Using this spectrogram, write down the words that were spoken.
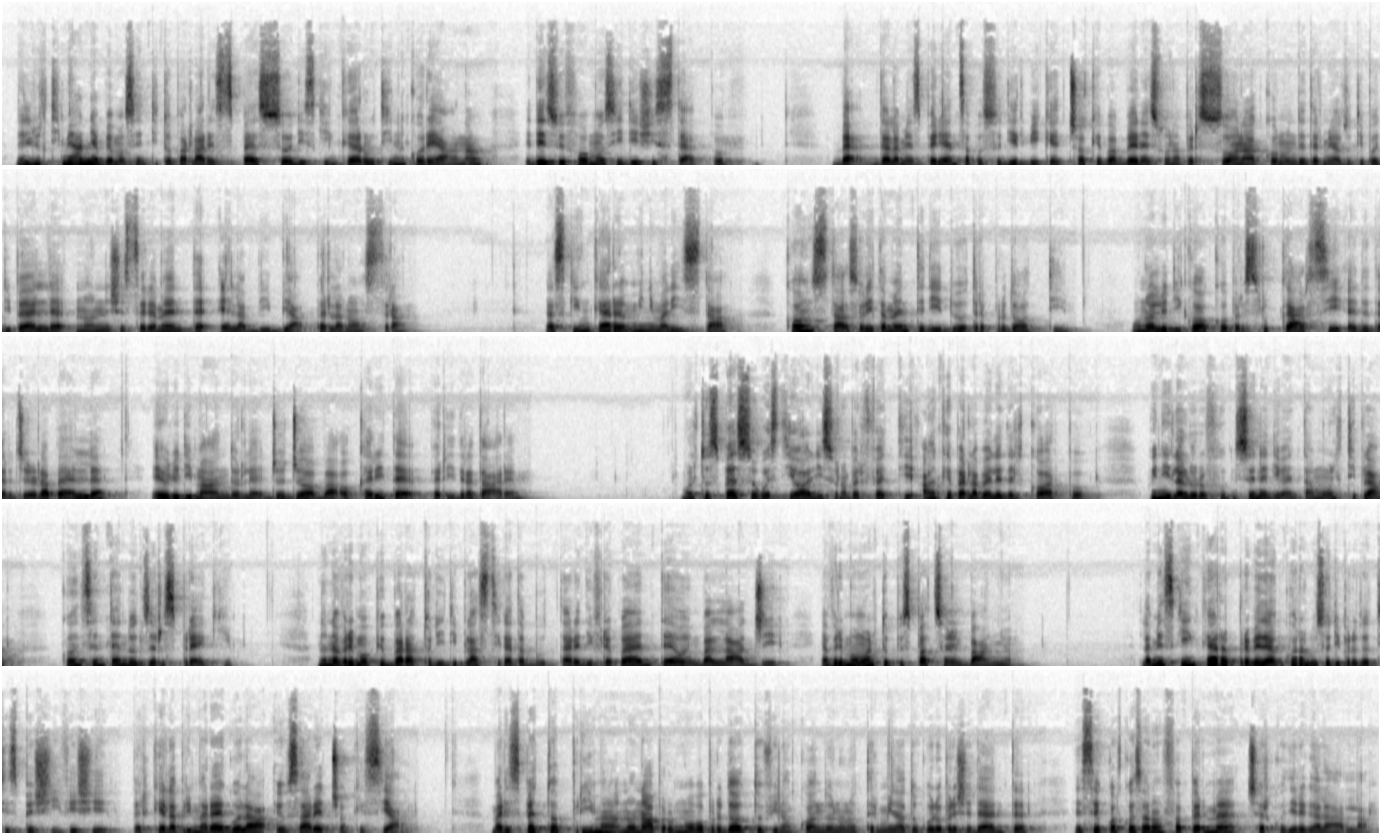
Negli ultimi anni abbiamo sentito parlare spesso di skincare routine coreana e dei suoi famosi 10 step, Beh, dalla mia esperienza posso dirvi che ciò che va bene su una persona con un determinato tipo di pelle non necessariamente è la Bibbia per la nostra. La skincare minimalista consta solitamente di due o tre prodotti, un olio di cocco per struccarsi e detergere la pelle e olio di mandorle, jojoba o karité per idratare. Molto spesso questi oli sono perfetti anche per la pelle del corpo, quindi la loro funzione diventa multipla, consentendo zero sprechi non avremo più barattoli di plastica da buttare di frequente o imballaggi e avremo molto più spazio nel bagno. La mia skincare prevede ancora l'uso di prodotti specifici, perché la prima regola è usare ciò che si ha. Ma rispetto a prima non apro un nuovo prodotto fino a quando non ho terminato quello precedente e se qualcosa non fa per me cerco di regalarla.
